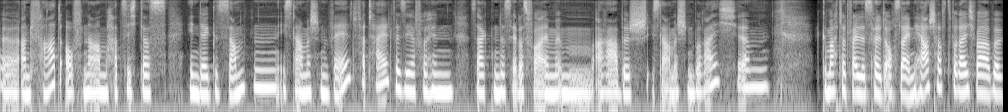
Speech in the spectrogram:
äh, an Fahrt aufnahm, hat sich das in der gesamten islamischen Welt verteilt, weil Sie ja vorhin sagten, dass er das vor allem im arabisch-islamischen Bereich ähm, gemacht hat, weil es halt auch sein Herrschaftsbereich war. Aber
